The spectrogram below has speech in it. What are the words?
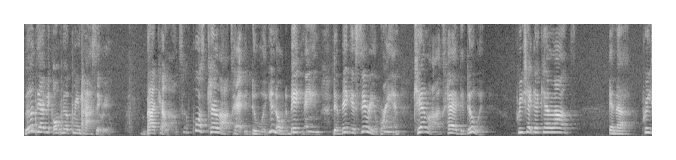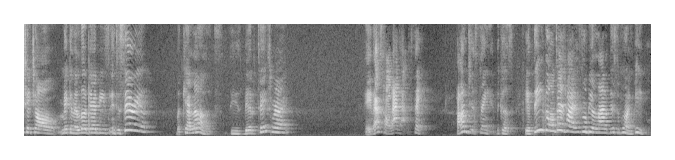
Little Debbie Oatmeal Cream Pie Cereal by Kellogg's. Of course, Kellogg's had to do it. You know, the big name, the biggest cereal brand, Kellogg's had to do it. Appreciate that, Kellogg's. And uh, appreciate y'all making the Little Debbie's into cereal. But Kellogg's, these better taste right. Hey, that's all I got to say. I'm just saying, because if these don't taste right, it's going to be a lot of disappointing people.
